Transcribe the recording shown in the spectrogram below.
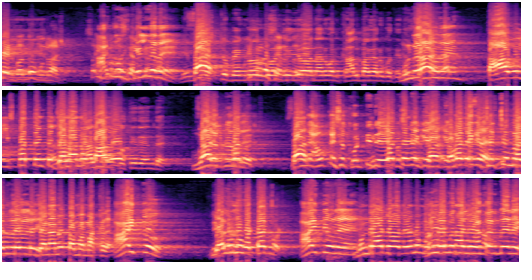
ಸೈಡ್ ಬಂದು ಮುನ್ರಾಜ್ So ಆಯ್ತು ಇಬ್ರು ಸೇರ್ತಾರೆ. ಕೇಳಿದ್ದಾರೆ. ಸರ್ ಎಷ್ಟು ಬೆಂಗಳೂರು ಗೊತ್ತಿದೆಯೋ? ನನಗೊಂದು ಕಾಲ್ ಭಾಗ ಗೊತ್ತಿದೆ. ಮುನ್ರಾಜ್ ಅವರೇ ತಾವು ಇಪ್ಪತ್ತೆಂಟು ಜನ ತಾವು ಗೊತ್ತಿದೆ ಅಂದೆ ಸರ್ ಇಪ್ಪತ್ತು- ಅವಕಾಶ ಕೊಟ್ಟಿದೆ. ಜನನು ತಮ್ಮ ಮಕ್ಕಳು. ಆಯ್ತು. ಎಲ್ಲರೂ ಒಟ್ಟಾಗಿ ನೋಡಿ. ಆಯ್ತು ಇವ್ರೆ. ಮುನ್ರಾಜು ಆದ್ರೇನು ಮುನಿರತ್ನ ಬೇರೆ ಮಾತಾಡಬೇಡಿ.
